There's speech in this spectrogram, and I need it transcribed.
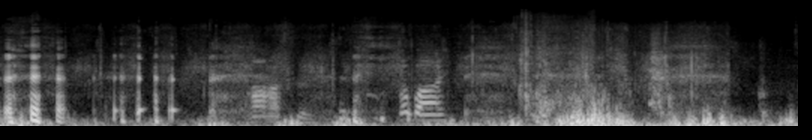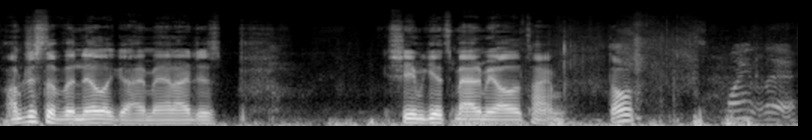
huh? Awesome. Bye-bye. I'm just a vanilla guy, man. I just she gets mad at me all the time. Don't Pointless.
